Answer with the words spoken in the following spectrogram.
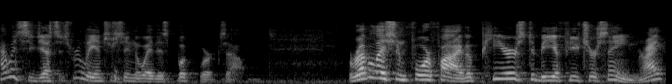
I would suggest it's really interesting the way this book works out. Revelation 4 5 appears to be a future scene, right?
